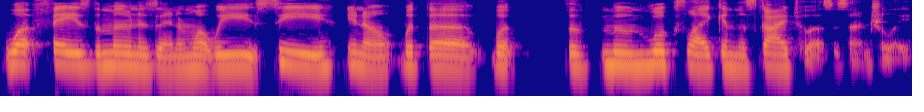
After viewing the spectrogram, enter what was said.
what phase the moon is in and what we see, you know, with the, what the moon looks like in the sky to us, essentially.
